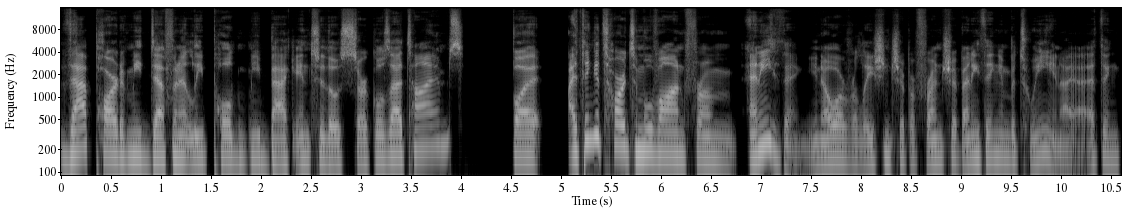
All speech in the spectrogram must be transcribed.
that part of me definitely pulled me back into those circles at times. But I think it's hard to move on from anything, you know, a relationship, a friendship, anything in between. I, I think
